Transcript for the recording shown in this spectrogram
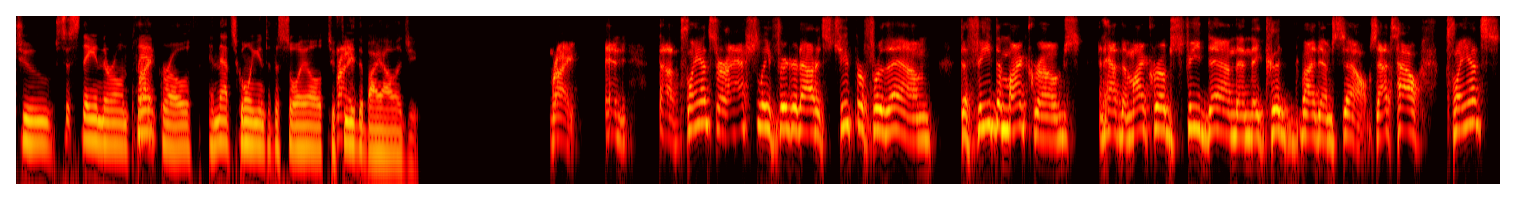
to sustain their own plant right. growth, and that's going into the soil to right. feed the biology. Right, and uh, plants are actually figured out it's cheaper for them to feed the microbes and have the microbes feed them than they could by themselves. That's how plants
